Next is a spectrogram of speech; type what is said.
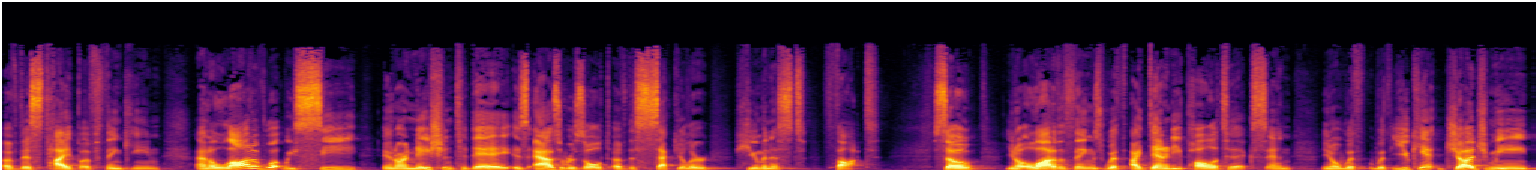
of this type of thinking. And a lot of what we see in our nation today is as a result of the secular humanist thought. So, you know, a lot of the things with identity politics and, you know, with, with you can't judge me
